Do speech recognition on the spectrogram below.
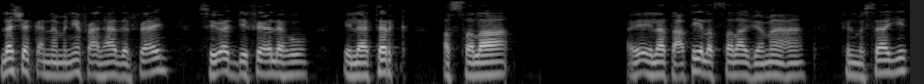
لا شك أن من يفعل هذا الفعل سيؤدي فعله إلى ترك الصلاة إلى تعطيل الصلاة جماعة في المساجد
